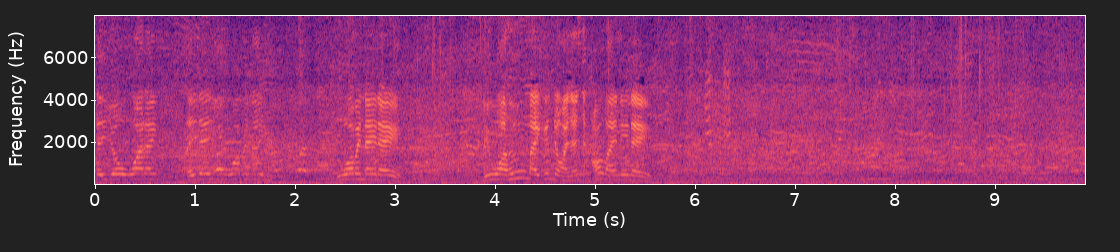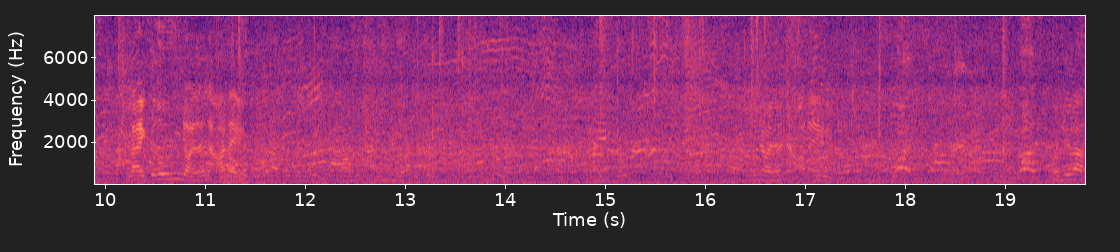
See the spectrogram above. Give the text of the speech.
đi vô qua đây. Đi đi đi qua bên đây. Đi qua bên đây này đi qua hướng bay cái nhỏ nhỏ nhỏ bay đi này lại cái hướng nhỏ nhỏ nhỏ này nhỏ nhỏ nhỏ này coi chưa?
